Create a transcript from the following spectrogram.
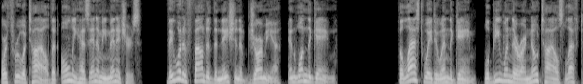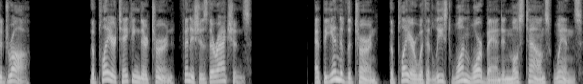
or through a tile that only has enemy miniatures. They would have founded the nation of Bjarmia and won the game. The last way to end the game will be when there are no tiles left to draw. The player taking their turn finishes their actions. At the end of the turn, the player with at least one warband in most towns wins.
